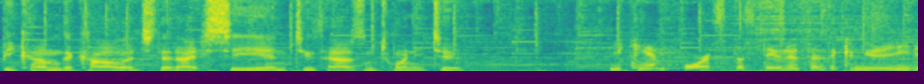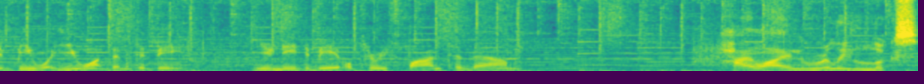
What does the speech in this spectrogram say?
become the college that I see in 2022. You can't force the students or the community to be what you want them to be. You need to be able to respond to them. Highline really looks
